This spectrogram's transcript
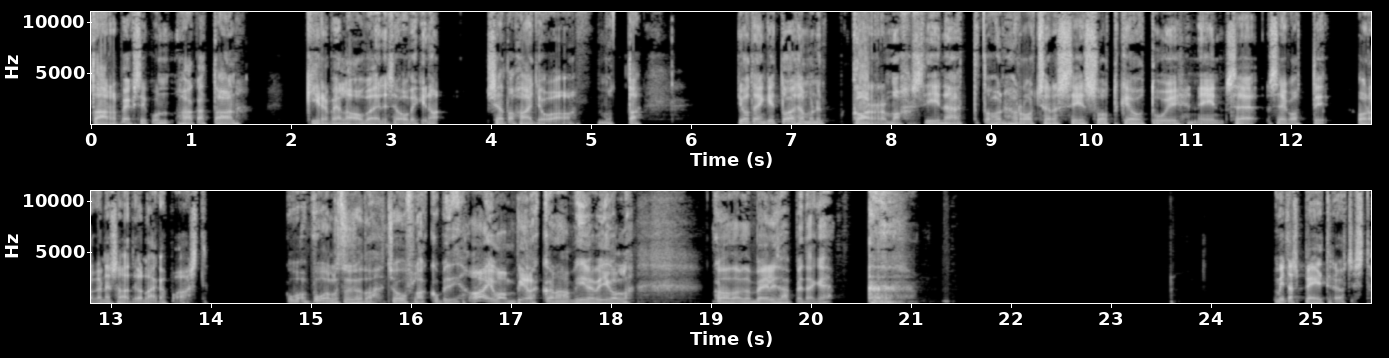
tarpeeksi kun hakataan kirveellä oveen, niin se ovikin sieltä hajoaa, mutta jotenkin toi semmoinen karma siinä, että tuohon Rodgersiin sotkeutui, niin se sekoitti organisaation aika pahasti. Kuva puolustus, jota Joe Flacco piti aivan pilkkana viime viikolla Katsotaan, mitä Bailey tekee. Mitäs Patriotsista?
